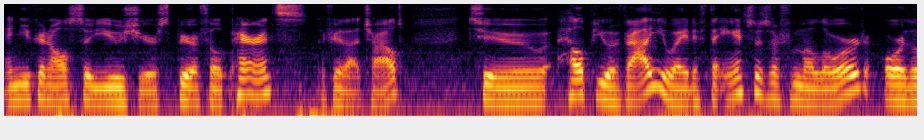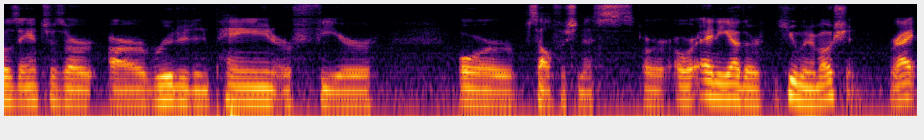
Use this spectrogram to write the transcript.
and you can also use your spirit-filled parents if you're that child to help you evaluate if the answers are from the Lord or those answers are, are rooted in pain or fear or selfishness or, or any other human emotion, right?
